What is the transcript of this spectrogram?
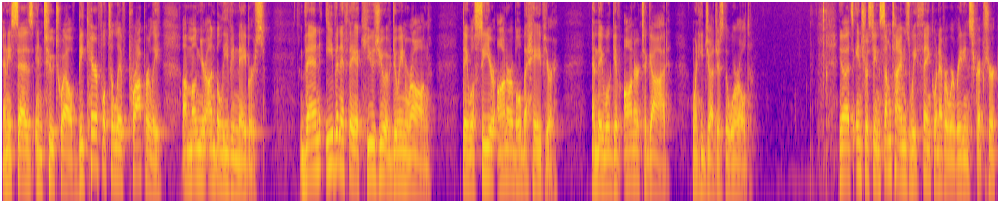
And he says in 2:12, "Be careful to live properly among your unbelieving neighbors. Then even if they accuse you of doing wrong, they will see your honorable behavior and they will give honor to God when he judges the world." You know, that's interesting. Sometimes we think whenever we're reading scripture,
